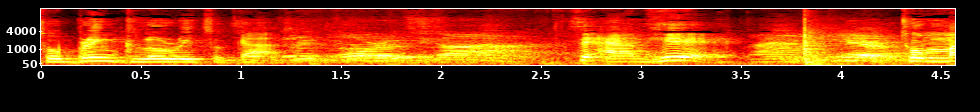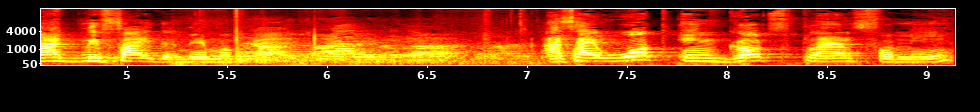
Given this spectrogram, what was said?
to bring glory to God. Bring glory to God. Say, I am here I am here. to magnify the name of God. Magnify the name of God. As I walk in God's plans for me,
